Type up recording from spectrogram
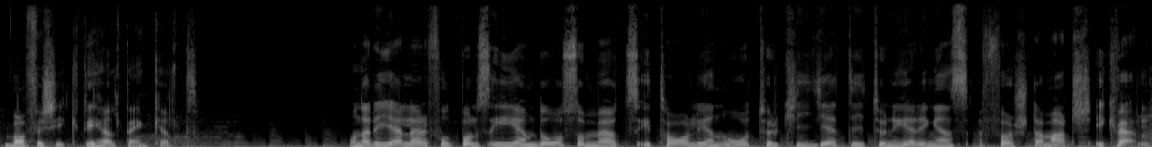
vara försiktig helt enkelt. Och när det gäller fotbolls-EM då så möts Italien och Turkiet i turneringens första match ikväll.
